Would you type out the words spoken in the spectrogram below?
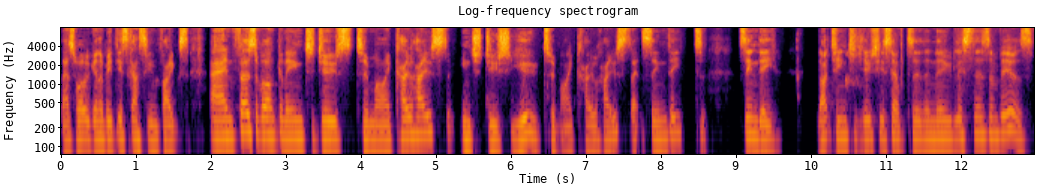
That's what we're going to be discussing, folks. And first of all, I'm going to introduce to my co-host, introduce you to my co-host. That's Cindy. Cindy, like to introduce yourself to the new listeners and viewers.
